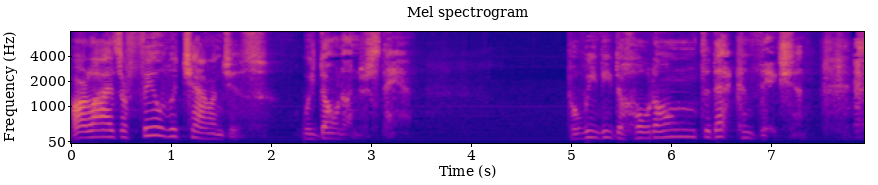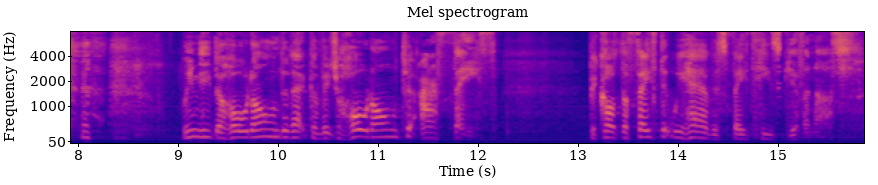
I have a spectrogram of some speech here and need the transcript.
Our lives are filled with challenges we don't understand. But we need to hold on to that conviction. we need to hold on to that conviction, hold on to our faith. Because the faith that we have is faith He's given us.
